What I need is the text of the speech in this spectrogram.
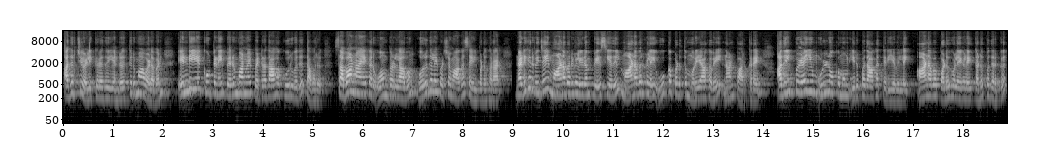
அதிர்ச்சி அளிக்கிறது என்று திருமாவளவன் என்டிஏ கூட்டணி பெரும்பான்மை பெற்றதாக கூறுவது தவறு. சபாநாயகர் ஓம் பிர்லாவும் ஒருதலை பட்சமாக செயல்படுகிறார். நடிகர் விஜய் மாணவர்களிடம் பேசியதில் மாணவர்களை ஊக்கப்படுத்தும் முறையாகவே நான் பார்க்கிறேன். அதில் பிழையும் உள்நோக்கமும் இருப்பதாக தெரியவில்லை. ஆணவ படுகொலைகளை தடுப்பதற்கு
